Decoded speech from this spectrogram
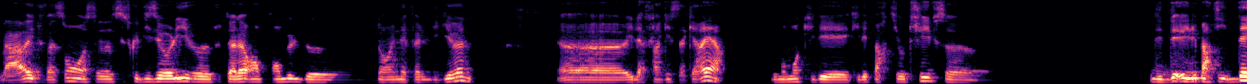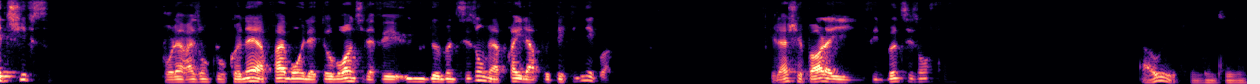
Bah oui, de toute façon, c'est ce que disait Olive euh, tout à l'heure en préambule de, dans NFL League Given. Euh, il a flingué sa carrière. Du moment qu'il est, qu'il est parti aux Chiefs, il est parti des Chiefs pour les raisons que l'on connaît. Après, bon, il a été au Browns, il a fait une ou deux bonnes saisons, mais après, il a un peu décliné, quoi. Et là, je sais pas, là, il fait une bonne saison, je trouve. Ah oui, il fait une bonne saison.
